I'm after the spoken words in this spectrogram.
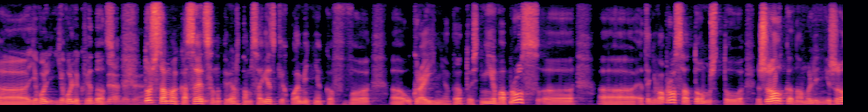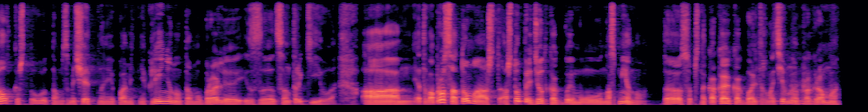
Э, его, его ликвидацию. Да, да, да. То же самое касается, например, там, советских памятников в э, Украине. Да? То есть не вопрос, э, э, это не вопрос о том, что жалко нам или не жалко, что там замечательный памятник Ленину там убрали из центра Киева. А это вопрос о том, а что, а что придет как бы ему на смену. Да, собственно, какая как бы альтернативная программа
